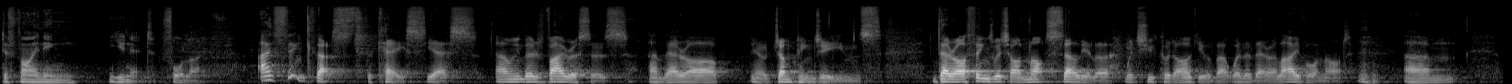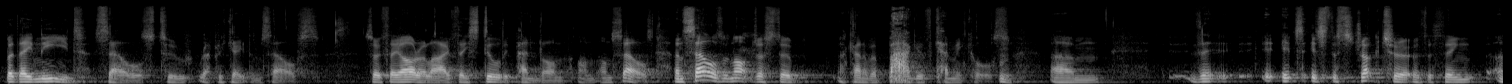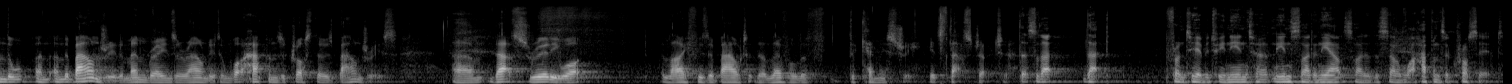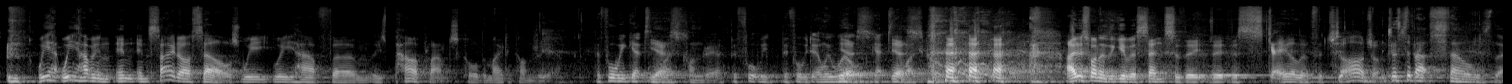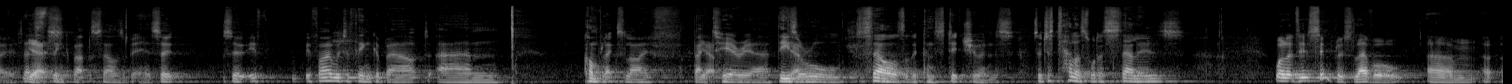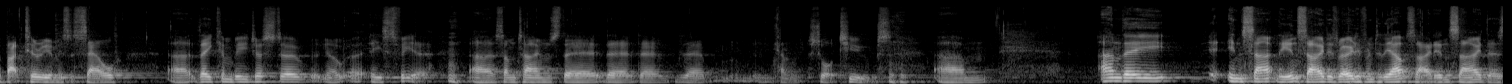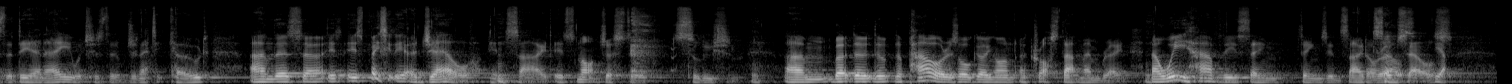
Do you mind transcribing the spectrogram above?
defining unit for life? I think that's the case, yes. I mean, there's viruses, and there are you know, jumping genes. There are things which are not cellular, which you could argue about whether they're alive or not. Mm-hmm. Um, but they need cells to replicate themselves. So if they are alive, they still depend on, on, on cells. And cells are not just a, a kind of a bag of chemicals. Mm. Um, the, it, it's, it's the structure of the thing and the, and, and the boundary, the membranes around it, and what happens across those boundaries. Um, that's really what life is about at the level of the chemistry. It's that structure. So that, that frontier between the, inter- the inside and the outside of the cell and what happens across it? we, ha- we have in, in, inside our cells, we, we have um, these power plants called the mitochondria. Before we get to yes. the mitochondria, before we, before we do, and we will yes. get to yes. the mitochondria. I just wanted to give a sense of the, the, the scale of the charge on Just about cells, though. Let's think about the cells a bit here. So, so if, if I were to think about um, complex life, bacteria. Yep. These yep. are all cells are the constituents. So just tell us what a cell is. Well, at its simplest level, um, a, bacterium is a cell. Uh, they can be just a, you know, a, sphere. Hmm. Uh, sometimes they're, they're, they're, they're kind of short tubes. Hmm. Um, and they, inside, the inside is very different to the outside. Inside there's the DNA, which is the genetic code. And there's, uh, it's, it's basically a gel inside. It's not just a solution. Um, but the, the, the, power is all going on across that membrane. Now, we have these same things inside our cells. own cells. Yeah.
